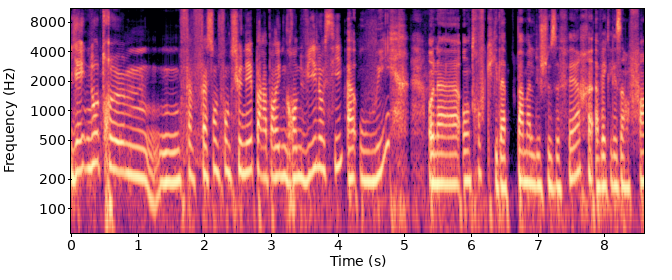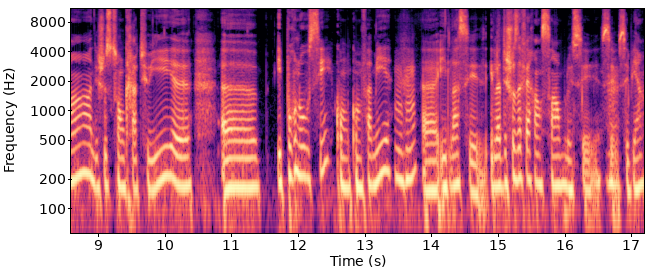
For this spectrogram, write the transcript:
Il y a une autre hum, fa- façon de fonctionner par rapport à une grande ville aussi? Ah oui, on, a, on trouve qu'il a pas mal de choses à faire avec les enfants, des choses qui sont gratuites. euh, euh, et pour nous aussi, comme, comme famille, Mhm. euh, il, a ses- il a des choses à faire ensemble. C'est bien.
